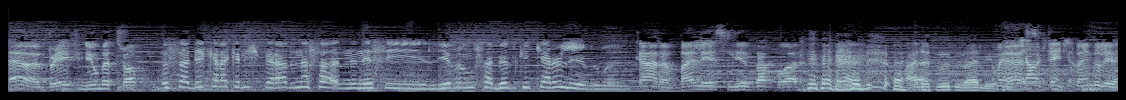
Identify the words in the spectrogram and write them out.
É, é Brave New Metropolis. Eu sabia que era aquele inspirado nessa, nesse livro, eu não sabia do que, que era o livro, mano. Cara, vai ler esse livro agora. Para tudo, velho. Como é? É, Tchau, gente, tô indo ler.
